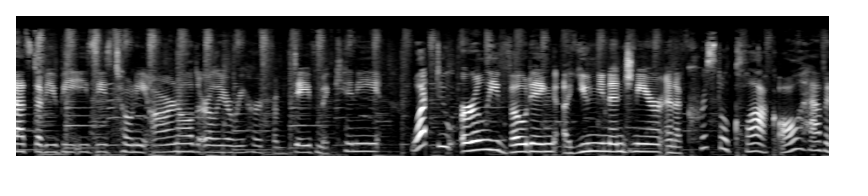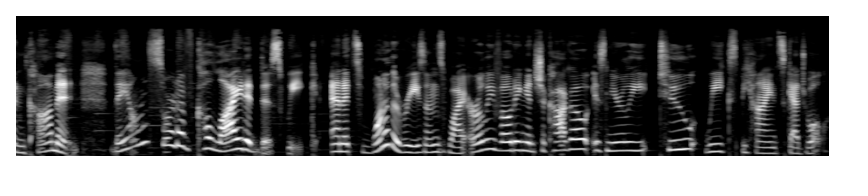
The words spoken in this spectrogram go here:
That's WBEZ's Tony Arnold. Earlier, we heard from Dave McKinney. What do early voting, a union engineer, and a crystal clock all have in common? They all sort of collided this week, and it's one of the reasons why early voting in Chicago is nearly two weeks behind schedule.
